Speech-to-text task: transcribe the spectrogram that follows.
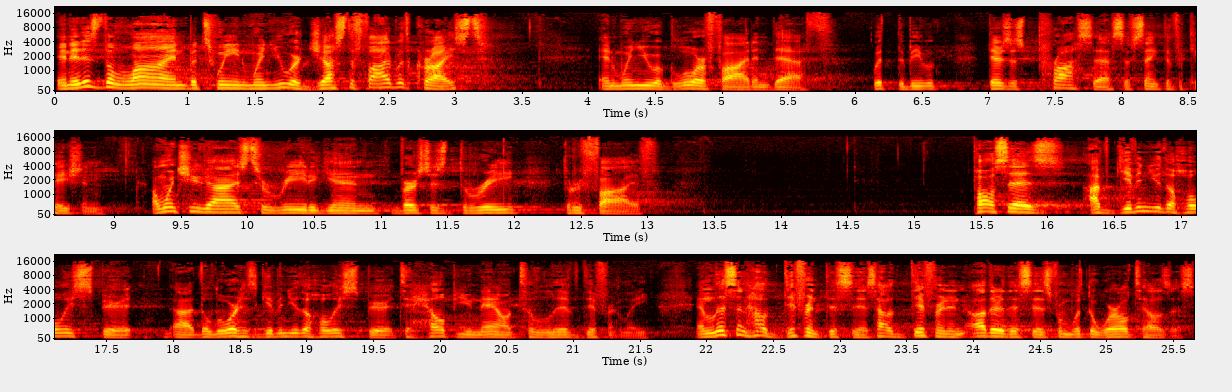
And it is the line between when you are justified with Christ and when you are glorified in death. With the, there's this process of sanctification. I want you guys to read again verses 3 through 5. Paul says, I've given you the Holy Spirit. Uh, the Lord has given you the Holy Spirit to help you now to live differently. And listen how different this is, how different and other this is from what the world tells us.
